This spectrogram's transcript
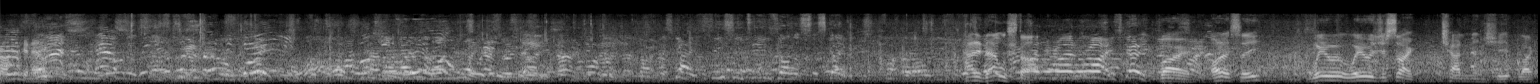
Fucking hell. How did that all start? Bro, honestly, we were we were just like chatting and shit, like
